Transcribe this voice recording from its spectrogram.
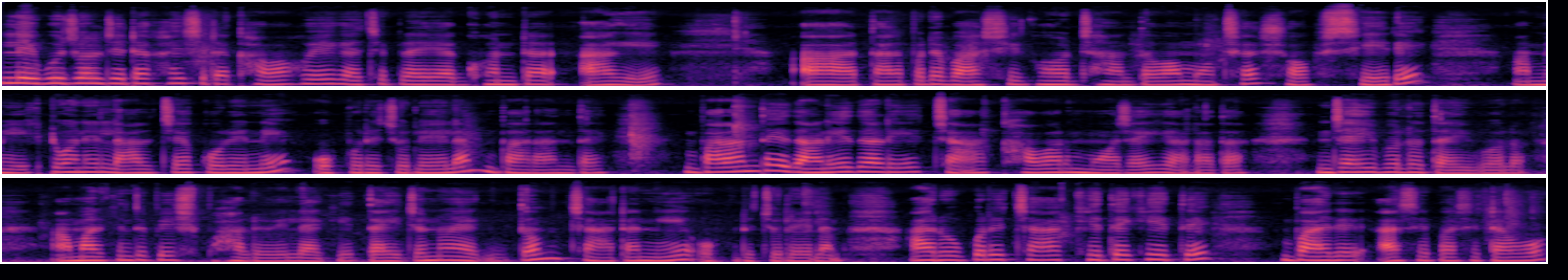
লেবু জল যেটা খাই সেটা খাওয়া হয়ে গেছে প্রায় এক ঘণ্টা আগে। আর তারপরে বাসি ঘর, ঝাঁট দেওয়া, মোছা সব সেরে আমি একটুখানি লাল চা করে নিয়ে ওপরে চলে এলাম বারান্দায়। বারান্দায় দাঁড়িয়ে দাঁড়িয়ে চা খাওয়ার মজাই আলাদা। যাই বলো, তাই বলো। আমার কিন্তু বেশ ভালোই লাগে, তাই জন্য একদম চাটা নিয়ে ওপরে চলে এলাম। আর ওপরে চা খেতে খেতে বাইরের আশেপাশেটাও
